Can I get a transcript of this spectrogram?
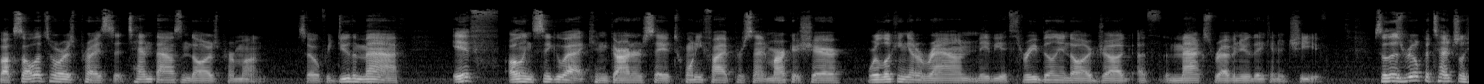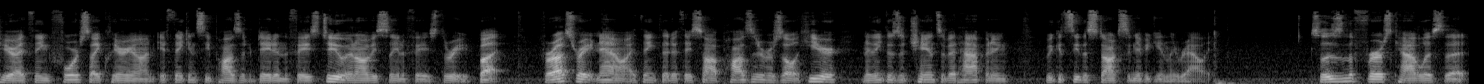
Voxelotor is priced at $10,000 per month. So if we do the math, if olinciguat can garner, say, a 25% market share, we're looking at around maybe a $3 billion drug of the max revenue they can achieve. So there's real potential here, I think, for Cyclerion if they can see positive data in the phase 2 and obviously in a phase 3. But For us right now, I think that if they saw a positive result here, and I think there's a chance of it happening, we could see the stock significantly rally. So this is the first catalyst that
